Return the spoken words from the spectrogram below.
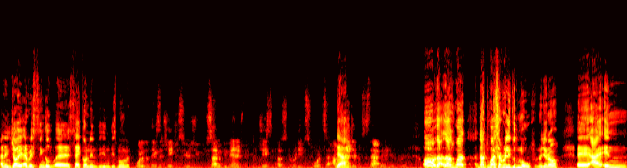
and enjoy every single uh, second in in this moment. One of the things that changes here is you, you signed with new management. You were Jason House and Iridium Sports. How Yeah. much of a difference has that been in your career? Oh, that, that's what that was a really good move. You know, uh, I in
